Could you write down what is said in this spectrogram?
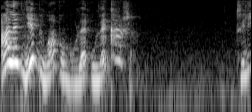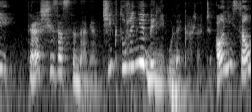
ale nie była w ogóle u lekarza. Czyli teraz się zastanawiam, ci, którzy nie byli u lekarza, czy oni są,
